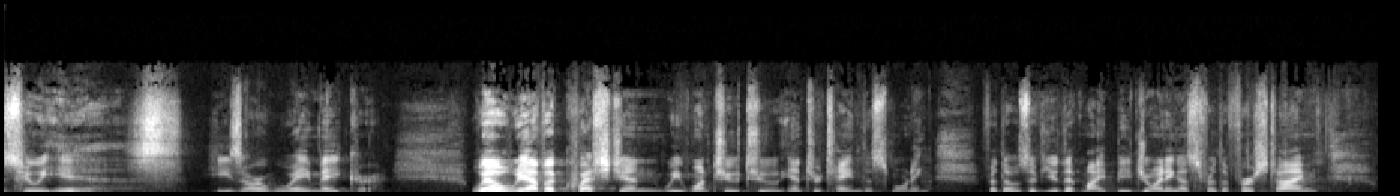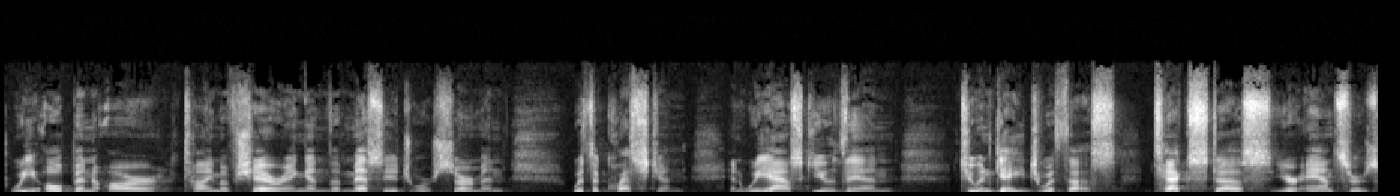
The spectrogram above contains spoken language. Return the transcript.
is who he is. He's our waymaker. Well, we have a question we want you to entertain this morning. For those of you that might be joining us for the first time, we open our time of sharing and the message or sermon with a question. And we ask you then to engage with us. Text us your answers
